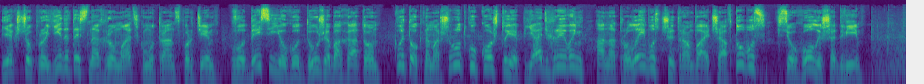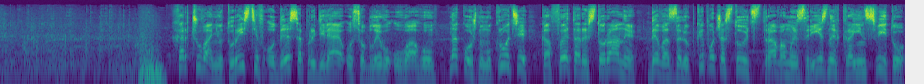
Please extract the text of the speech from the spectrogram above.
якщо проїдетесь на громадському транспорті. В Одесі його дуже багато. Квиток на маршрутку коштує 5 гривень, а на тролейбус чи трамвай чи автобус всього лише 2. Харчуванню туристів Одеса приділяє особливу увагу. На кожному кроці кафе та ресторани, де вас залюбки почастують стравами з різних країн світу.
